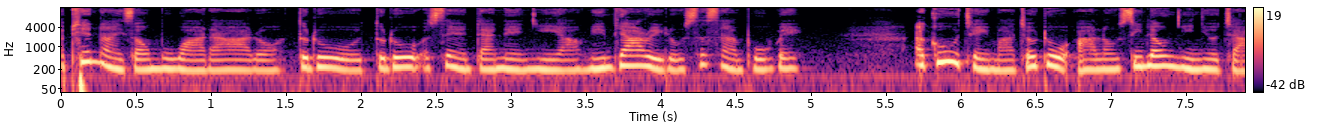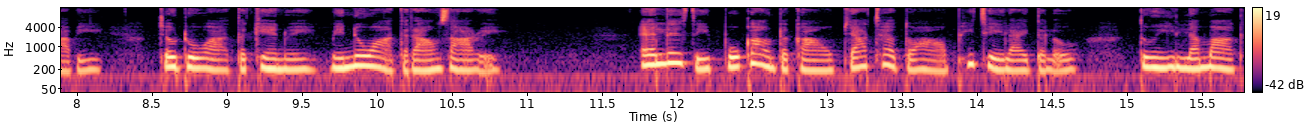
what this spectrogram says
အဖြစ်နိုင်ဆုံးမူဝါဒကတော့သူတို့ကိုသူတို့အဆင့်တန်းနဲ့ညီအောင်မင်းပြတွေလိုဆက်ဆံဖို့ပဲ အခုအချိန်မှာကျုပ်တို့အားလုံးစီးလုံးညီညွတ်ကြပြီးကျုပ်တို့ဟာသခင်တွေမင်းတို့ဟာတရောင်းစားတွေအဲလစ်စီပိုးကောင်တကောင်ပြားချက်သွားအောင်ဖိချေလိုက်တယ်လို့သူဤလက်မက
